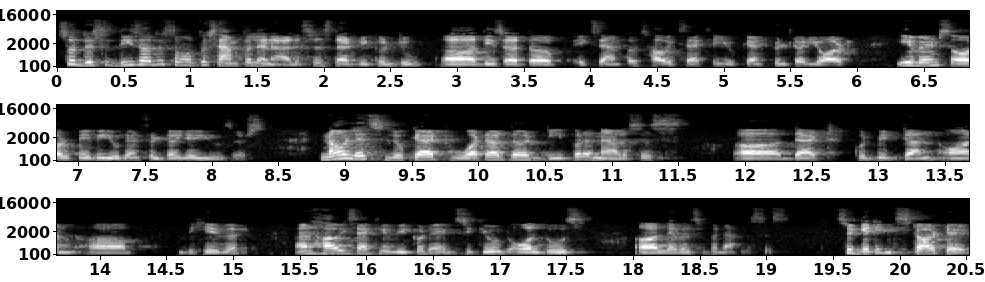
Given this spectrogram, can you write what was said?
So this, these are the, some of the sample analysis that we could do. Uh, these are the examples how exactly you can filter your events or maybe you can filter your users. Now let's look at what are the deeper analysis uh, that could be done on uh, behavior and how exactly we could execute all those uh, levels of analysis. So getting started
